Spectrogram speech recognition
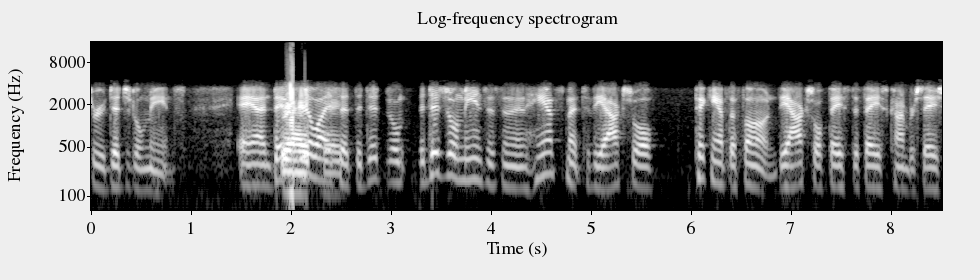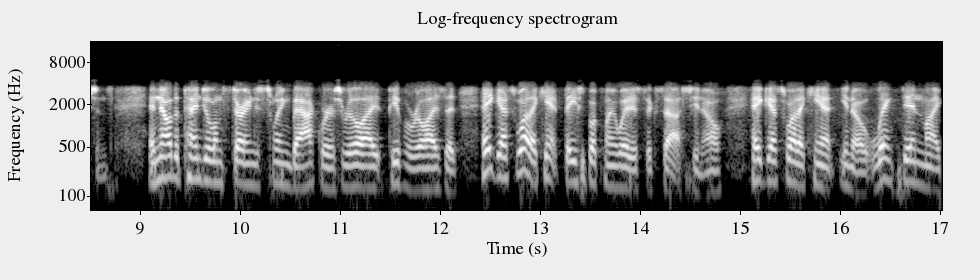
through digital means, and they right, realize right. that the digital the digital means is an enhancement to the actual picking up the phone, the actual face-to-face conversations. And now the pendulum's starting to swing back, whereas realize, people realize that, hey, guess what? I can't Facebook my way to success. You know, hey, guess what? I can't, you know, LinkedIn my,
